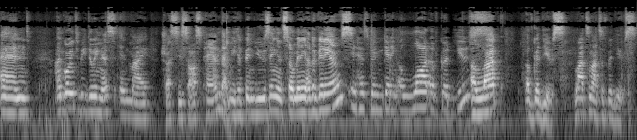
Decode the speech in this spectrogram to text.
And I'm going to be doing this in my trusty saucepan that we have been using in so many other videos. It has been getting a lot of good use. A lot of good use. Lots and lots of good use.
